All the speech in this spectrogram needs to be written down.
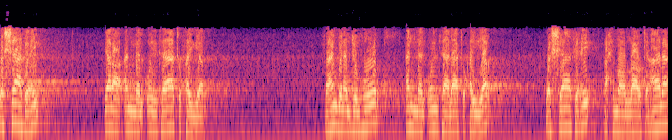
والشافعي يرى أن الأنثى تخير. فعندنا الجمهور أن الأنثى لا تخير. والشافعي رحمه الله تعالى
